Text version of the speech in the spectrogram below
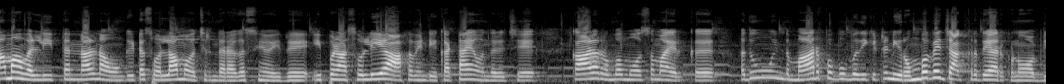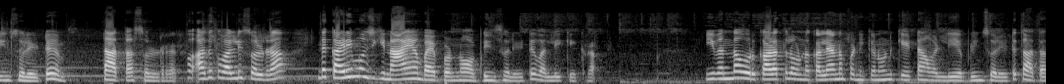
ஆமாம் வள்ளி இத்தனை நாள் நான் உங்ககிட்ட சொல்லாமல் வச்சுருந்த ரகசியம் இது. இப்போ நான் சொல்லியே ஆக வேண்டிய கட்டாயம் வந்துடுச்சு. காலம் ரொம்ப மோசமாக இருக்குது அதுவும் இந்த மாரப்ப பூபதி கிட்ட நீ ரொம்பவே ஜாக்கிரதையாக இருக்கணும் அப்படின்னு சொல்லிட்டு தாத்தா சொல்கிறார் அதுக்கு வள்ளி சொல்கிறா இந்த கரிமூஞ்சிக்கு நான் ஏன் பயப்படணும்? அப்படின்னு சொல்லிட்டு வள்ளி கேட்குறா இவன் தான் ஒரு காலத்தில் உன்னை கல்யாணம் பண்ணிக்கணும்னு கேட்டான் வள்ளி அப்படின்னு சொல்லிட்டு தாத்தா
